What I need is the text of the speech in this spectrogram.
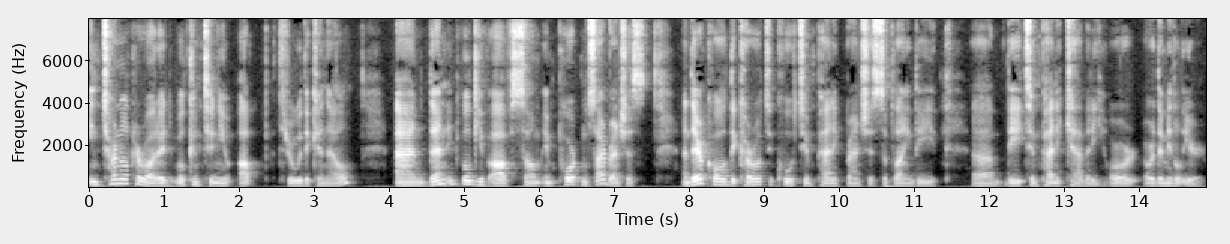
internal carotid will continue up through the canal and then it will give off some important side branches and they're called the carotico-tympanic branches supplying the uh, the tympanic cavity or, or the middle ear.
